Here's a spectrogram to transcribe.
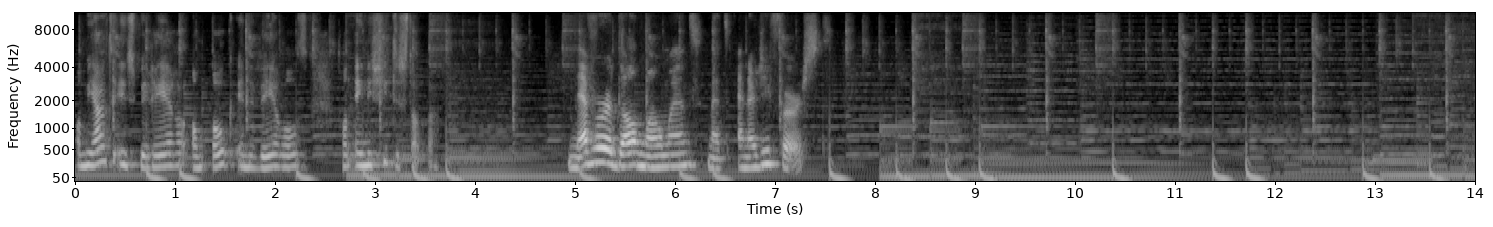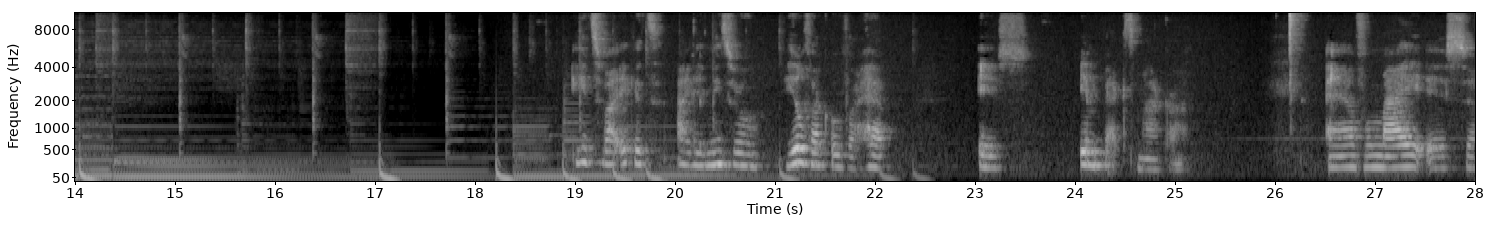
om jou te inspireren om ook in de wereld van energie te stappen. Never a dull moment met Energy First. Iets waar ik het eigenlijk niet zo heel vaak over heb, is impact maken. En voor mij is uh,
